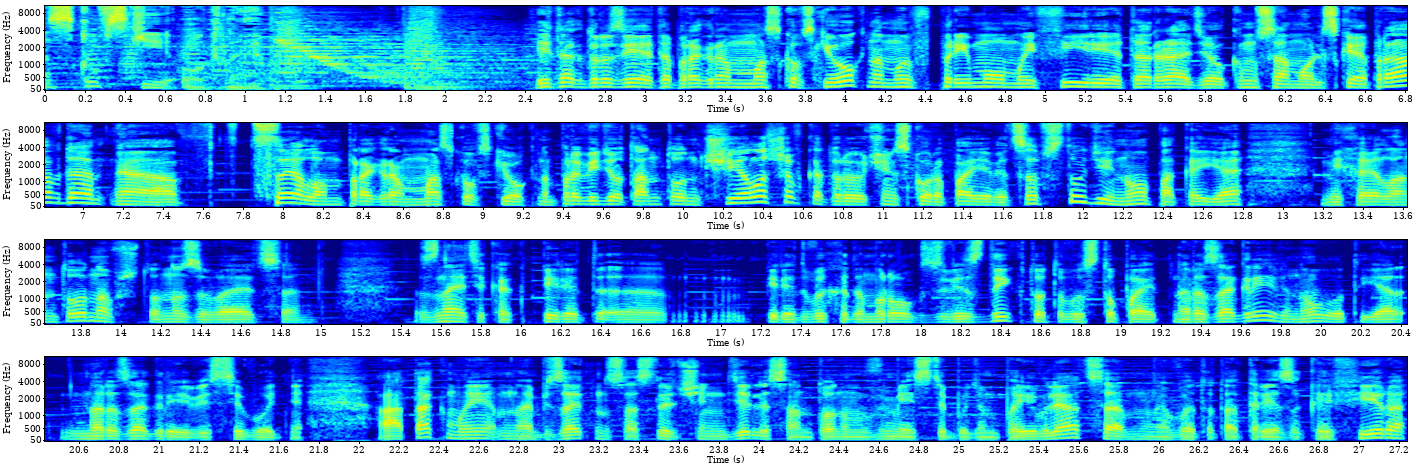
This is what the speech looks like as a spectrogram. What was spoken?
«Московские окна». Итак, друзья, это программа «Московские окна». Мы в прямом эфире. Это радио «Комсомольская правда». А, в целом программу «Московские окна» проведет Антон Челышев, который очень скоро появится в студии. Но пока я Михаил Антонов, что называется, знаете, как перед, э, перед выходом рок-звезды кто-то выступает на разогреве, ну вот я на разогреве сегодня. А так мы обязательно со следующей недели с Антоном вместе будем появляться в этот отрезок эфира.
